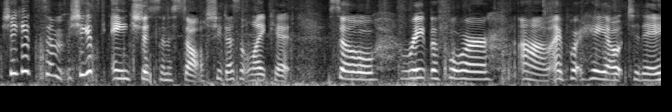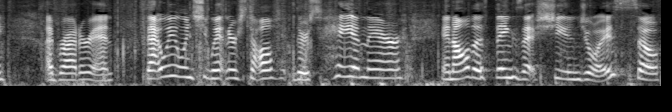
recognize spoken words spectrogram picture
she gets some she gets anxious in a stall. She doesn't like it. So right before um, I put hay out today I brought her in. That way when she went in her stall there's hay in there and all the things that she enjoys so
